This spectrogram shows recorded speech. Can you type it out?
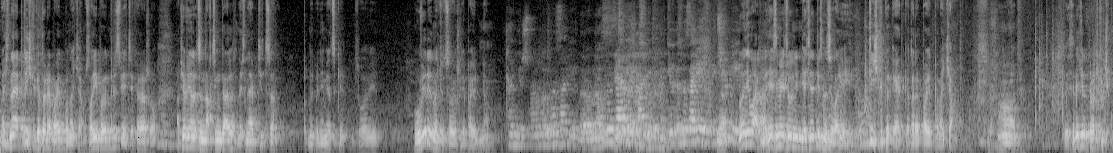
Ночная птичка, которая поет по ночам. Соловьи поют при свете, хорошо. А почему же называется нахтингаль, ночная птица по- по-немецки, соловьи? Вы уверены, что соловьи поют днем? Конечно, на, заре. На- на- заре На заре Да. Ну, неважно, здесь имеется в виду, здесь не написано соловей. Птичка какая-то, которая поет по ночам. Вот. То есть речь идет про птичку.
